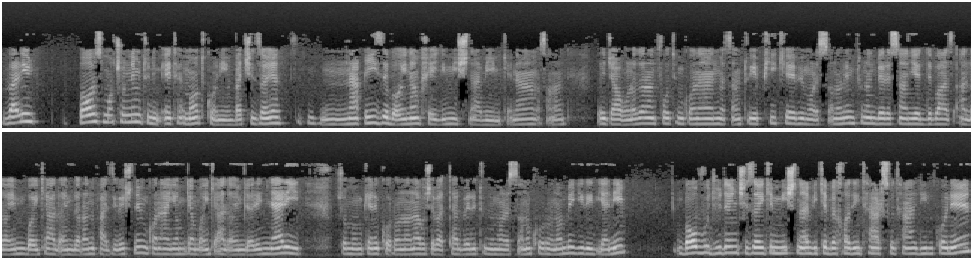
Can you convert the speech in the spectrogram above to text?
ولی باز ما چون نمی‌تونیم اعتماد کنیم و چیزای نقیز با اینم خیلی میشنویم که نه مثلا جوونا دارن فوت می‌کنن مثلا توی پیک بیمارستان ها نمی‌تونن برسن یه عده با از علائم با اینکه علائم دارن و پذیرش نمی‌کنن یا میگن با اینکه علائم دارید نرید چون ممکنه کرونا نباشه بدتر برید تو بیمارستان کرونا بگیرید. یعنی با وجود این چیزایی که میشنوی که بخواد این ترس رو تعدیل کنه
